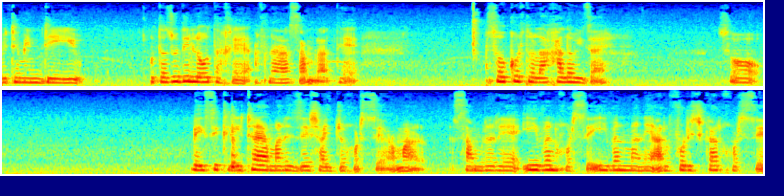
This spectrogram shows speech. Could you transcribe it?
ভিটামিন ডি ওটা যদি লো থাকে আপনারা সামলাতে চকুর তোলা খালো হয়ে যায়। সো বেসিকলি এটাই আমার যে সাহায্য করছে, আমার সামরারে ইভেন করছে ইভেন মানে আরও পরিষ্কার করছে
